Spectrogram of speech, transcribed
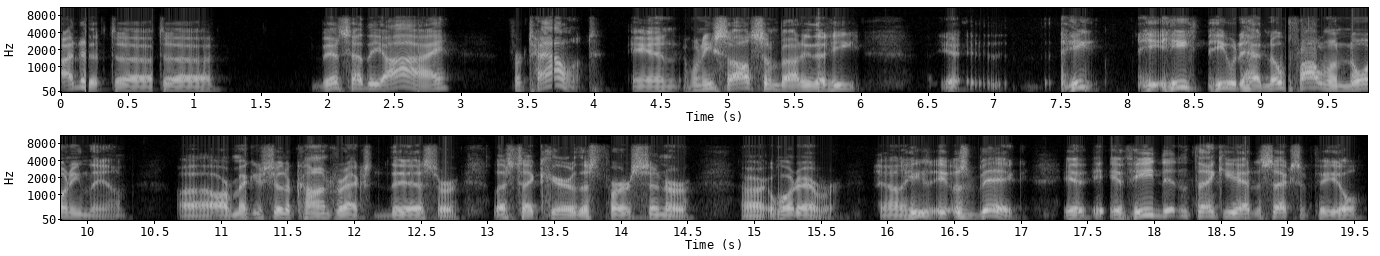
I did it. Uh, uh, Vince had the eye for talent, and when he saw somebody that he, he, he, he, he would have had no problem anointing them, uh, or making sure the contracts this, or let's take care of this person, or, or whatever. You know, he, it was big. If, if he didn't think he had the sex appeal,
